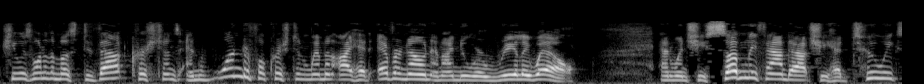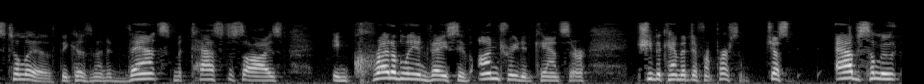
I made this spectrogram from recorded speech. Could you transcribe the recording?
She was one of the most devout Christians and wonderful Christian women I had ever known, and I knew her really well. And when she suddenly found out she had two weeks to live because of an advanced, metastasized, incredibly invasive, untreated cancer, she became a different person. Just absolute,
